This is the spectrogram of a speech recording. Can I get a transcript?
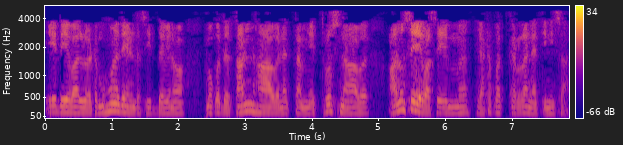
ඒ දේවල් වලට මුහුණ දෙන්නට සිද්ධ වෙනවා. මොකද තණ්හාව නැත්තම් මේ තෘෂ්ණාව අනුසේ වශයෙන්ම යටපත් කරලා නැති නිසා.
